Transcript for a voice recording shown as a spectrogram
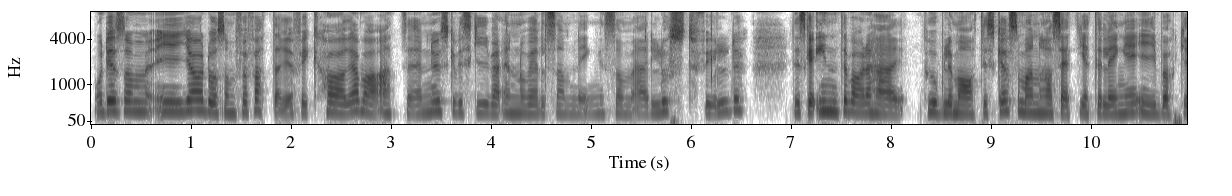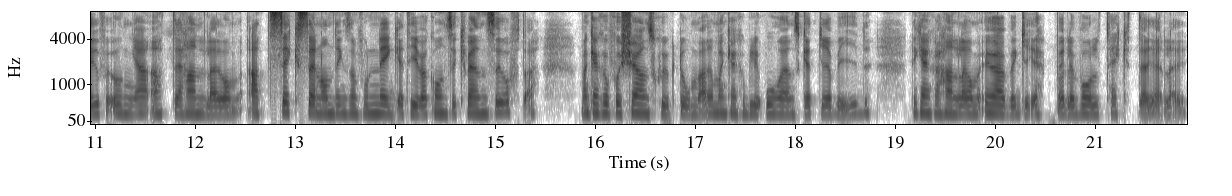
Och det som jag då som författare fick höra var att eh, nu ska vi skriva en novellsamling som är lustfylld. Det ska inte vara det här problematiska som man har sett jättelänge i böcker för unga, att det handlar om att sex är någonting som får negativa konsekvenser ofta. Man kanske får könssjukdomar, man kanske blir oönskat gravid. Det kanske handlar om övergrepp eller våldtäkter eller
